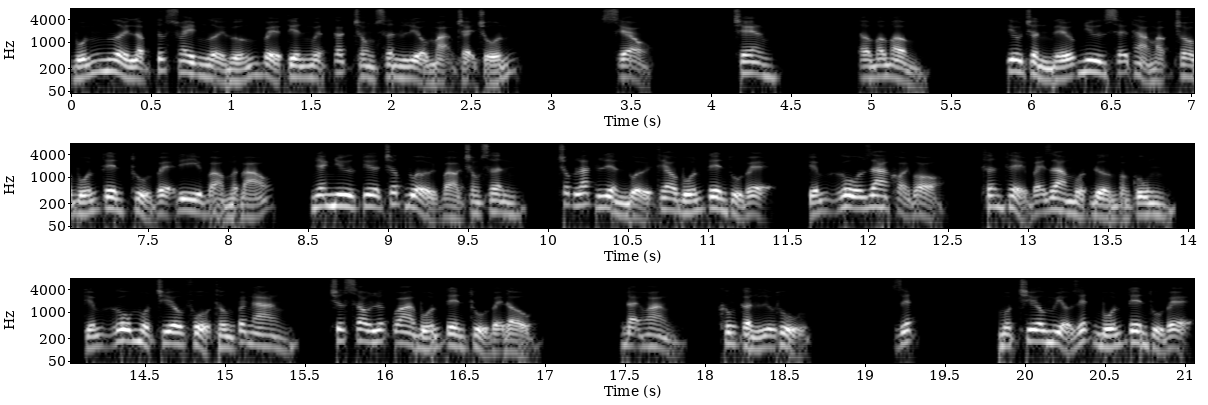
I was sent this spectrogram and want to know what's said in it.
bốn người lập tức xoay người hướng về tiên nguyện cắt trong sân liều mạng chạy trốn. Xèo. Chen ầm ầm ầm. Tiêu trần nếu như sẽ thả mặc cho bốn tên thủ vệ đi vào mật báo, nhanh như tia chớp đuổi vào trong sân, chốc lát liền đuổi theo bốn tên thủ vệ, kiếm gỗ ra khỏi vỏ, thân thể vẽ ra một đường vòng cung, kiếm gỗ một chiêu phổ thông quét ngang, trước sau lướt qua bốn tên thủ vệ đầu. Đại hoàng, không cần lưu thủ. Giết. Một chiêu miểu giết bốn tên thủ vệ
